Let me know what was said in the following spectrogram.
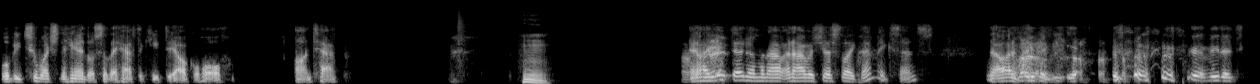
will be too much to handle, so they have to keep the alcohol on tap. Hmm. And I looked at him and I and I was just like, that makes sense. No, I, mean, it, I mean, it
